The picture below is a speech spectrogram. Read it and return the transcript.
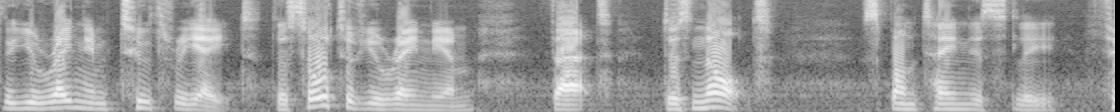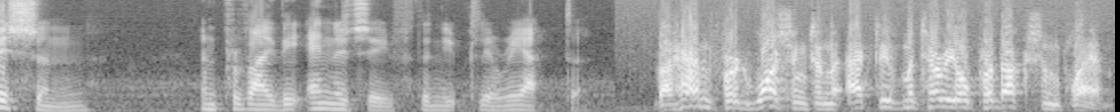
the uranium-238, the sort of uranium that does not spontaneously fission and provide the energy for the nuclear reactor. The Hanford, Washington Active Material Production Plant,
